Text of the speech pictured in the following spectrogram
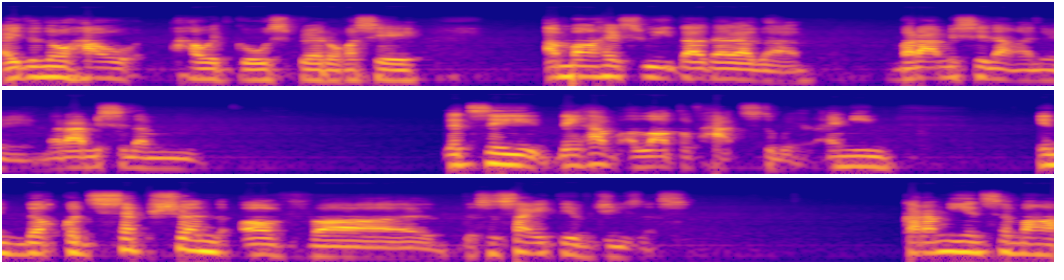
I don't know how how it goes pero kasi ang mga Jesuita talaga marami silang ano eh, marami silang let's say they have a lot of hats to wear. I mean, in the conception of uh, the Society of Jesus, karamihan sa mga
